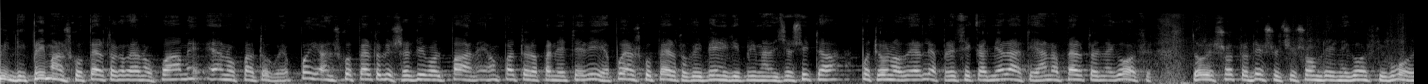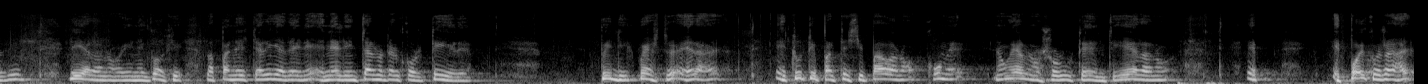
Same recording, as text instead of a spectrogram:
Quindi prima hanno scoperto che avevano fame e hanno fatto questo, poi hanno scoperto che serviva il pane hanno fatto la panetteria, poi hanno scoperto che i beni di prima necessità potevano averli a prezzi calmierati hanno aperto il negozio, dove sotto adesso ci sono dei negozi vuoti, lì erano i negozi, la panetteria nell'interno del cortile. Quindi questo era, e tutti partecipavano come, non erano solo utenti, erano... E, e poi cosa,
